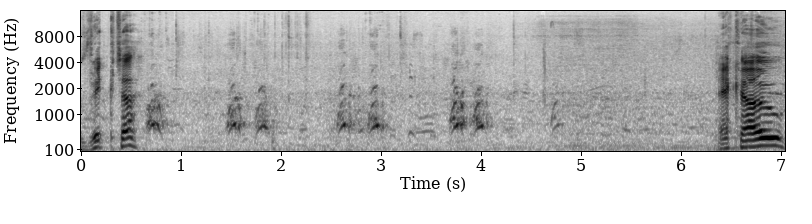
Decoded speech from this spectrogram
Victor, Echo,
